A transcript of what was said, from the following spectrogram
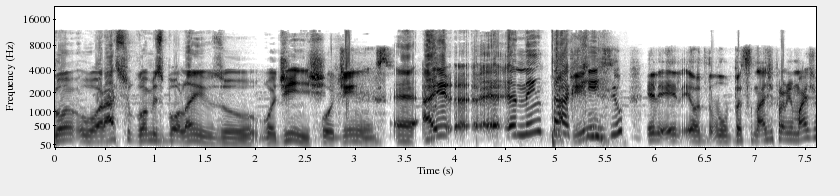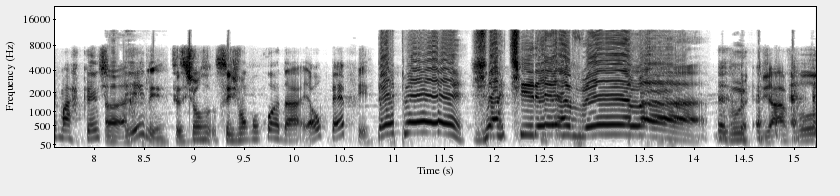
o Horácio Gomes Bolanhos, o Godines. Godines. É, aí é, é, nem tá aqui. Ele, ele, o, personagem pra mim mais marcante Ah. dele, vocês vão, vocês vão concordar, é o Pepe. Pepe! Já tirei a vela! Já vou,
